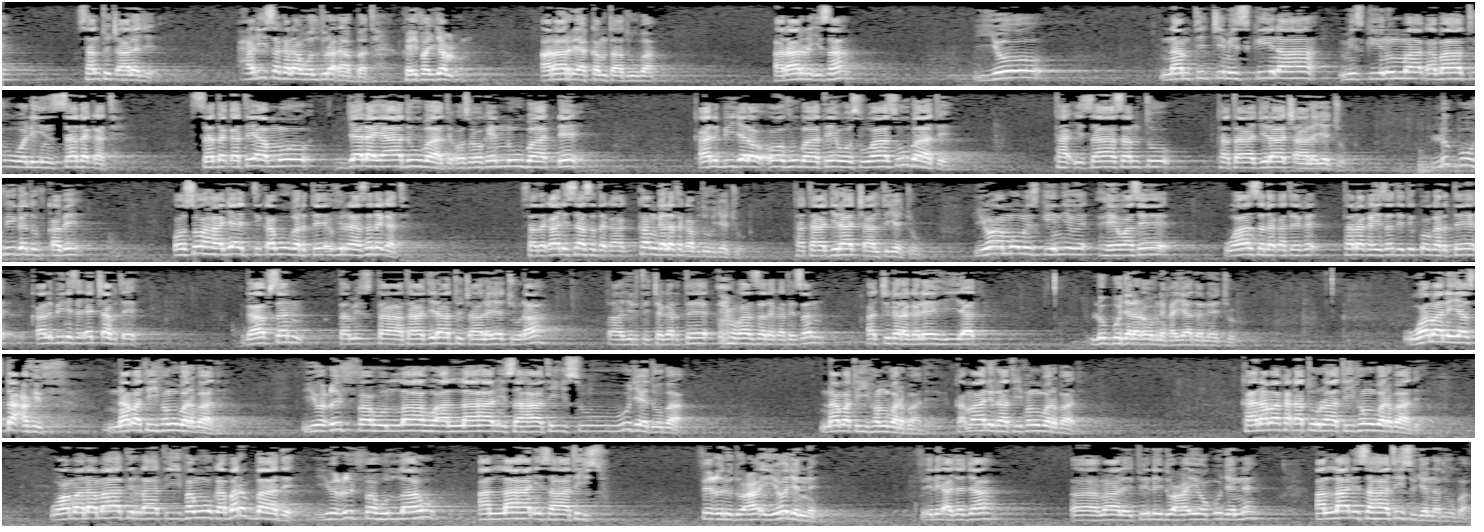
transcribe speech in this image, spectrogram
santu caala jee hadiisa kanaa wal dura dhaabbata. Kayfa aljamcu? Araarri akkam ta'a duuba? Araarri isaa yoo namtichi miskiinaa miskiinummaa qabaatu waliin sadaqate sadaqate ammoo jala yaaduu baate osoo kennuu baadhe qalbii jala oofuu baate waswaasuu baate ta isaa santu tataajiraa caala jechuudha. Lubbuu fi gaduuf qabee. Osoo haajaa itti qabuu gartee ofirraa sadaqate sadaqaan isaa sadaqaa kan galata qabduuf jechuudha tataajiraa caalti jechuudha yoo ammoo miskiinni heewasee waan sadaqate tana keessatti xiqqoo gartee qalbiin isa caccabxe gaafsan taajiraatu caala jechuudha taajirticha gartee waan sadaqate san achi garagalee hiyyaa lubbuu jala dhoofne kan yaadanne jechuudha waman yastacfif tiifamuu barbaade ka maalirraa tiifamuu barbaade ka nama kadhaturraa tiifamuu barbaade wama namaatirraa tiifamuu ka barbaade yuciffahu allaahu allahan isa haa tiisu ficlu ducaa'ii yoo jenne fiili ajajaa maali fiili ducaa'ii hogguu jenne allahan isa haa tiisu jenna duuba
